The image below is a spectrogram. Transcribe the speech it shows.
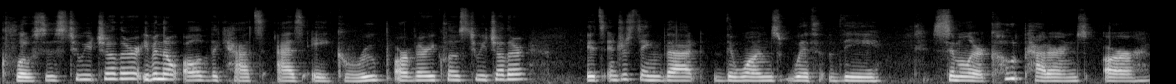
closest to each other. Even though all of the cats as a group are very close to each other, it's interesting that the ones with the similar coat patterns are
